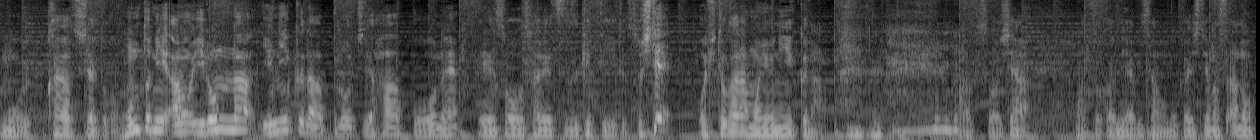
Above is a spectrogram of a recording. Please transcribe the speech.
もう開発したりとか本当にあのいろんなユニークなアプローチでハープをね演奏され続けている。そしてお人柄もユニークな。ハープ奏者松岡みやびさんをお迎えしています。あの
